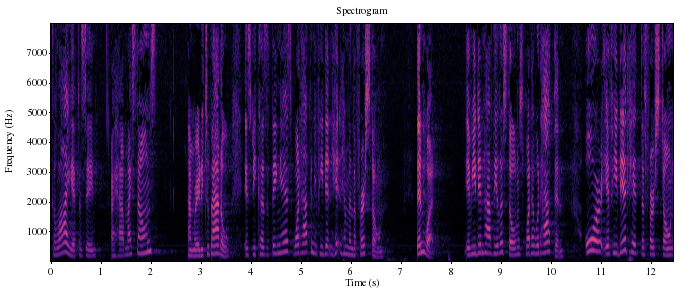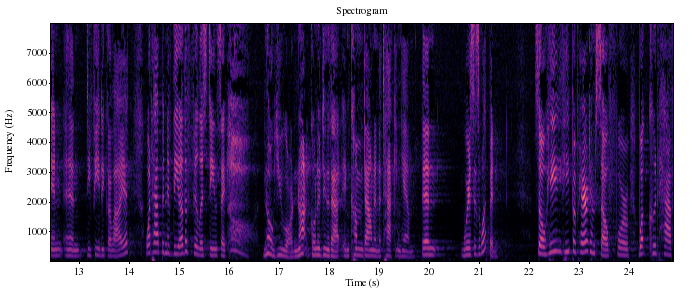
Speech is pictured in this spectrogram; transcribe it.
Goliath and say, I have my stones, I'm ready to battle. It's because the thing is, what happened if he didn't hit him in the first stone? Then what? If he didn't have the other stones, what would happen? Or if he did hit the first stone and, and defeated Goliath, what happened if the other Philistines say, oh, No, you are not going to do that, and come down and attacking him? Then where's his weapon? So he, he prepared himself for what could have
